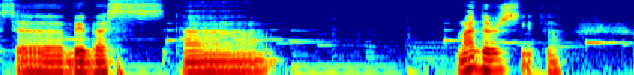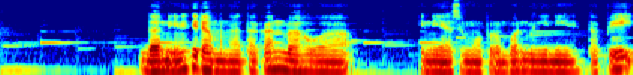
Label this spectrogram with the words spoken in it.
sebebas uh, mothers gitu. Dan ini tidak mengatakan bahwa ini ya semua perempuan begini. Tapi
